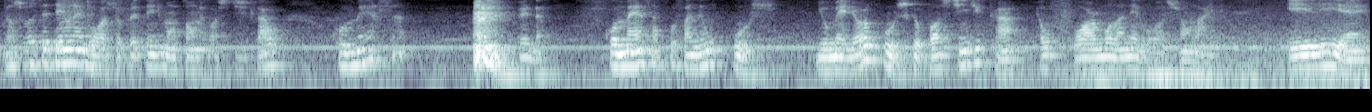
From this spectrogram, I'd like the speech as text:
Então, se você tem um negócio ou pretende montar um negócio digital, começa, perdão, começa por fazer um curso. E o melhor curso que eu posso te indicar é o Fórmula Negócio Online. Ele é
